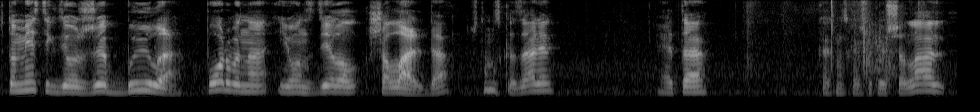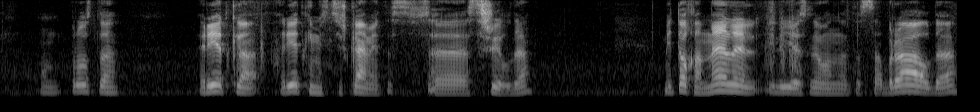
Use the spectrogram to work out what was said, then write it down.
в том месте, где уже было порвано, и он сделал шалаль, да? Что мы сказали? Это, как мы скажем, что такое шалаль? Он просто редко, редкими стежками это э, сшил, да? Митоха Мелель, или если он это собрал, да,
